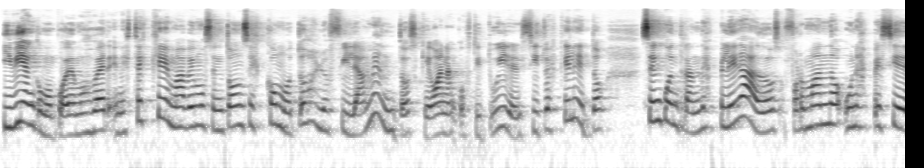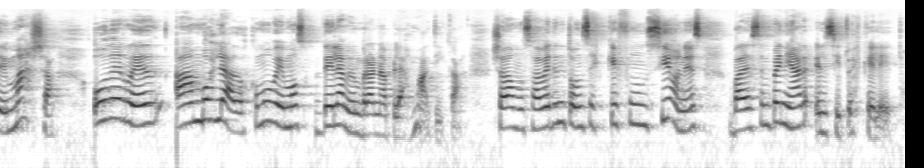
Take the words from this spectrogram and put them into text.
Y bien, como podemos ver en este esquema, vemos entonces cómo todos los filamentos que van a constituir el citoesqueleto se encuentran desplegados formando una especie de malla o de red a ambos lados, como vemos, de la membrana plasmática. Ya vamos a ver entonces qué funciones va a desempeñar el citoesqueleto.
